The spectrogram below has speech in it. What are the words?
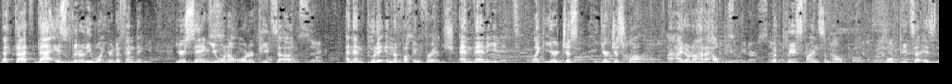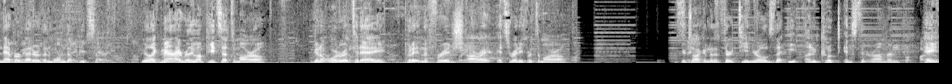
That that that is literally what you're defending. You're saying you want to order pizza and then put it in the fucking fridge and then eat it. Like you're just you're just wrong. I, I don't know how to help you, but please find some help. Cold pizza is never better than warmed up pizza. You're like, man, I really want pizza tomorrow. I'm gonna order it today, put it in the fridge. All right, it's ready for tomorrow. You're talking to the 13 year olds that eat uncooked instant ramen? Hey,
